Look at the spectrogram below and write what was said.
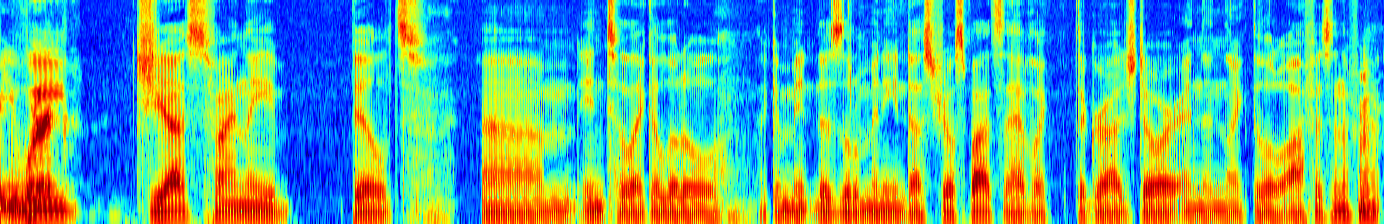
you we work? just finally built um, into like a little like a min- those little mini industrial spots that have like the garage door and then like the little office in the front.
